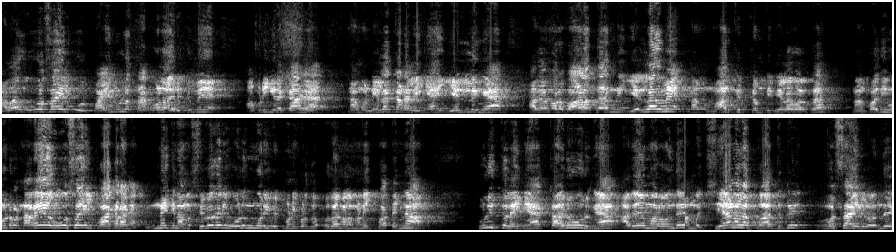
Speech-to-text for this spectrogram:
அதாவது விவசாயிகளுக்கு ஒரு பயனுள்ள தகவலாக இருக்குமே அப்படிங்கிறக்காக நம்ம நிலக்கடலைங்க எள்ளுங்க அதே மாதிரி வாழைத்தார்னு எல்லாமே நம்ம மார்க்கெட் கமிட்டி நிலவரத்தை நம்ம பதிவு பண்ணுறோம் நிறைய விவசாயிகள் பார்க்குறாங்க. இன்னைக்கு நம்ம சிவகிரி ஒழுங்குமுறை விற்பனை கொடுத்த புதன்கிழமை மணிக்கு பார்த்தீங்கன்னா குளித்தலைங்க கரூருங்க அதே மாதிரி வந்து நம்ம சேனலை பார்த்துட்டு விவசாயிகள் வந்து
